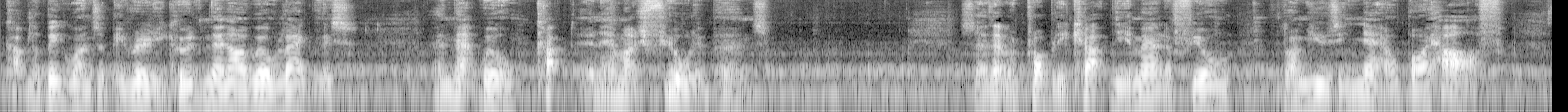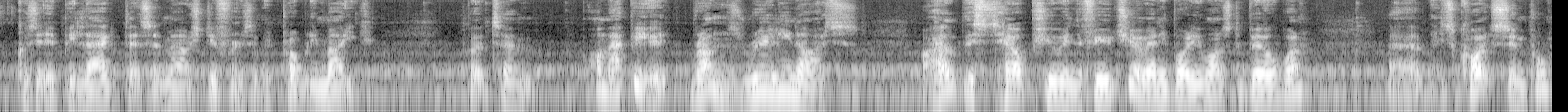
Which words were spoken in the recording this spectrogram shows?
couple of big ones would be really good and then I will lag this and that will cut in how much fuel it burns. So that would probably cut the amount of fuel that I'm using now by half because it would be lagged. That's how much difference it would probably make. But um, I'm happy it runs really nice. I hope this helps you in the future if anybody wants to build one. Uh, it's quite simple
